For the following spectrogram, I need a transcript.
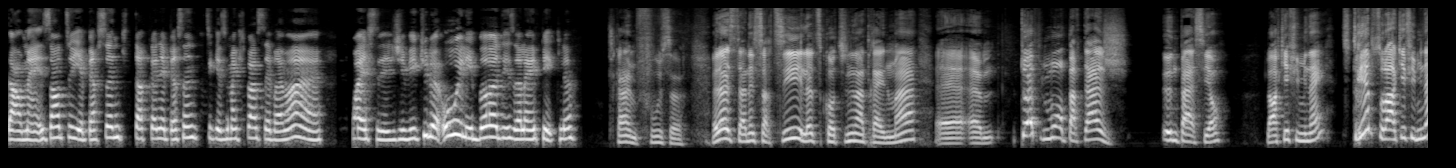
dans la maison, tu sais, y a personne qui te reconnaît, personne, tu sais, quasiment qui pense, c'est vraiment, euh, ouais, j'ai vécu le haut et les bas des Olympiques, là. C'est quand même fou, ça. Là, cette année sortie, là, tu continues l'entraînement. Euh, euh, toi puis moi, on partage une passion. Le hockey féminin. Tu tripes sur le hockey féminin?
